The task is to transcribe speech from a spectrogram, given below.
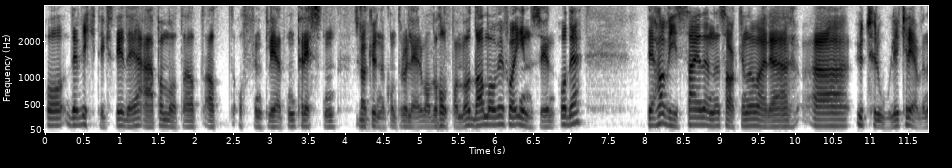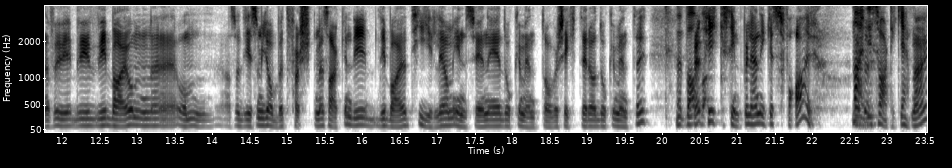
og det viktigste i det er på en måte at, at offentligheten, pressen, skal kunne kontrollere hva du holder på med. og Da må vi få innsyn. og det det har vist seg i denne saken å være uh, utrolig krevende. for Vi, vi, vi ba jo om, uh, om, altså De som jobbet først med saken, de, de, ba jo tidlig om innsyn i dokumentoversikter og dokumenter. Men, hva, Men fikk simpelthen ikke svar. Nei, de svarte ikke. Nei.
